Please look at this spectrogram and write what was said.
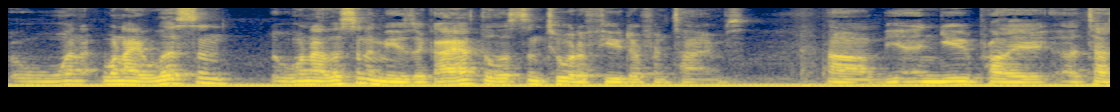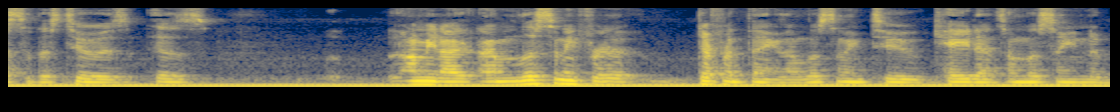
when when I listen when I listen to music, I have to listen to it a few different times. Um, and you probably attest to this too. Is is I mean, I, I'm listening for different things. I'm listening to cadence. I'm listening to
